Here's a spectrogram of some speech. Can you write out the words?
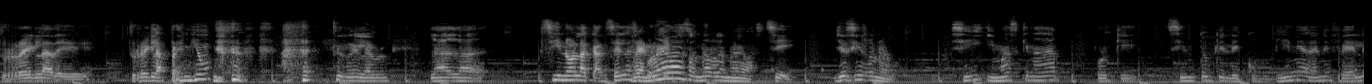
regla de tu regla premium. tu regla la, la... Si no la cancelas. ¿Renuevas o no renuevas? Sí. Yo sí renuevo. Sí, y más que nada porque siento que le conviene a la NFL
